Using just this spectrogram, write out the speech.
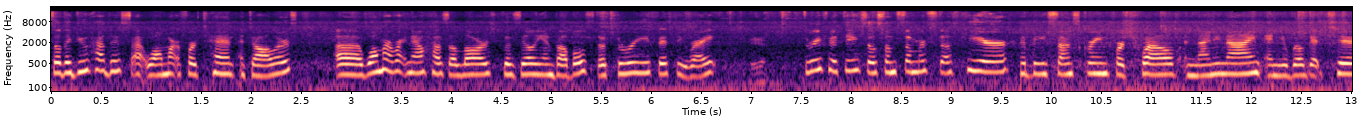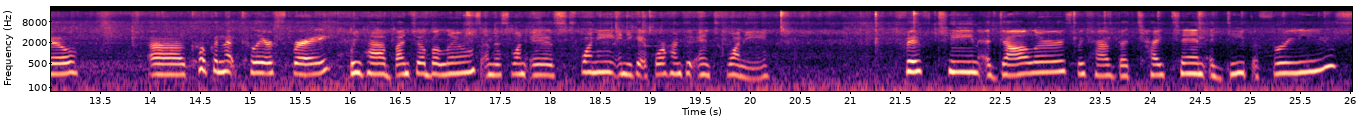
So they do have this at Walmart for $10. Uh, Walmart right now has a large Gazillion bubbles. They're 350 right? Yeah. 350 so some summer stuff here could be sunscreen for $12.99 and you will get two uh, coconut clear spray. We have Bunch O Balloons and this one is 20 and you get 420. $15. We have the Titan Deep Freeze.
